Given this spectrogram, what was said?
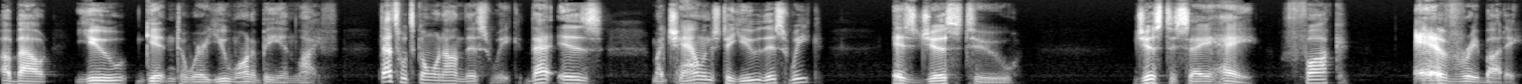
about you getting to where you want to be in life. That's what's going on this week. That is my challenge to you this week is just to just to say, "Hey, fuck everybody."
